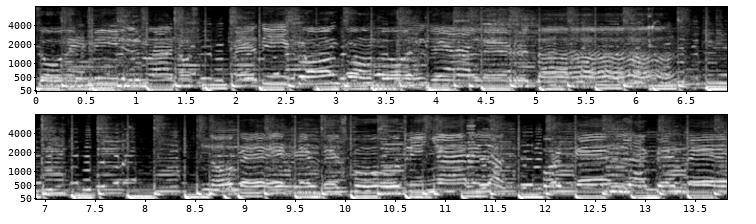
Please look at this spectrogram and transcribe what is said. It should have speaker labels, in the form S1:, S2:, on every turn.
S1: puso en mis manos, me dijo con voz de alerta. No dejes de escudriñarla, porque es la que te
